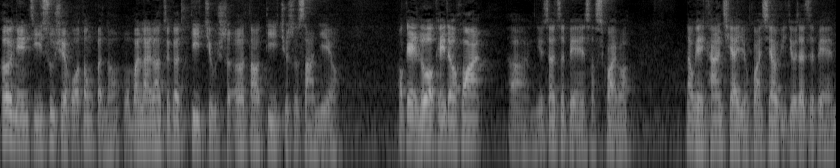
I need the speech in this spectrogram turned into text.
二年级数学活动本哦，我们来到这个第九十二到第九十三页哦。OK，如果可以的话啊，你就在这边 subscribe 哦。那我可以看其他有关系的 video 在这边。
